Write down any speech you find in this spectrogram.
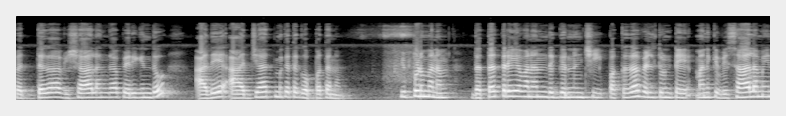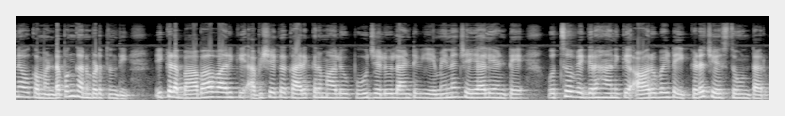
పెద్దగా విశాలంగా పెరిగిందో అదే ఆధ్యాత్మికత గొప్పతనం. ఇప్పుడు మనం దత్తాత్రేయ వనం దగ్గర నుంచి పక్కగా వెళ్తుంటే మనకి విశాలమైన ఒక మండపం కనబడుతుంది. ఇక్కడ బాబా వారికి అభిషేక కార్యక్రమాలు పూజలు లాంటివి ఏమైనా చేయాలి అంటే ఉత్సవ విగ్రహానికి ఆరు బయట ఇక్కడ చేస్తూ ఉంటారు.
